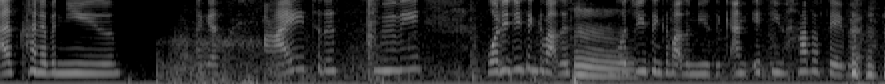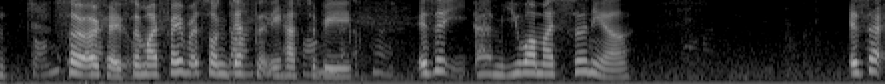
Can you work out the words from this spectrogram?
as kind of a new, I guess, eye to this movie. What did you think about this? What do you think about the music? And if you have a favorite song, So like okay, so my favorite song definitely dancing has to be. let. Is it um You Are My Sonia? Is that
